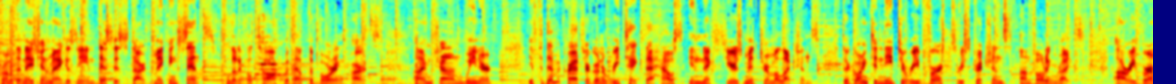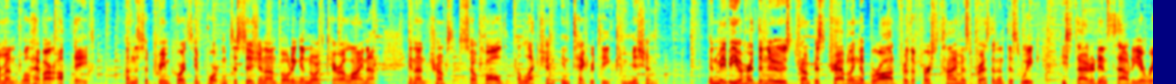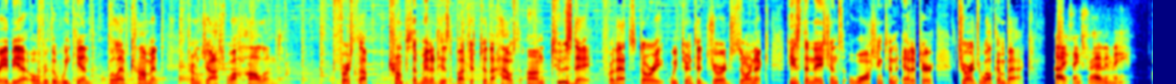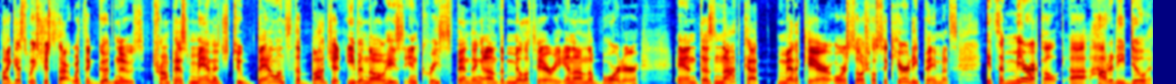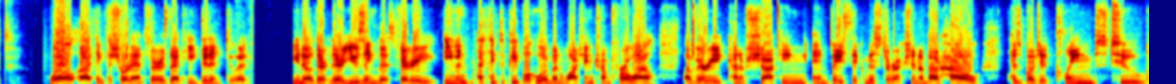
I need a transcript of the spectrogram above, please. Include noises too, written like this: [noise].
From The Nation magazine, this is Start Making Sense political talk without the boring parts. I'm Jon Wiener. If the Democrats are going to retake the House in next year's midterm elections, they're going to need to reverse restrictions on voting rights. Ari Berman will have our update on the Supreme Court's important decision on voting in North Carolina and on Trump's so called Election Integrity Commission. And maybe you heard the news Trump is traveling abroad for the first time as president this week. He started in Saudi Arabia over the weekend. We'll have comment from Joshua Holland. First up, Trump submitted his budget to the House on Tuesday. For that story, we turn to George Zornick. He's the nation's Washington editor. George, welcome back. Hi, thanks for having me. I guess we should start with the good news. Trump has managed to balance the budget, even though he's increased spending on the military and on the border, and does not cut Medicare or Social Security payments. It's a miracle. Uh, how did he do it? Well, I think the short answer is that he didn't do it. You know, they're they're using this very even I think to people who have been watching Trump for a while, a very kind of shocking and basic misdirection about how his budget claims to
